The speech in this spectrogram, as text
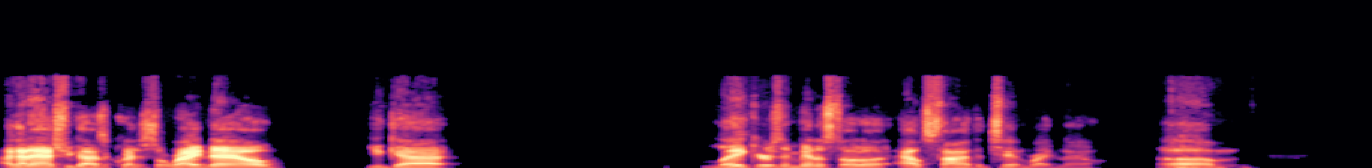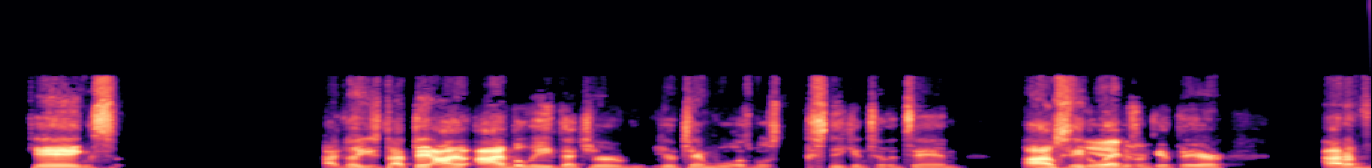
I got to ask you guys a question. So right now, you got Lakers and Minnesota outside the ten right now. Mhm. Um, Kings. I know you. I think I, I believe that your your Timberwolves will sneak into the ten. Obviously, the Yeah. Lakers will get there. Out of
